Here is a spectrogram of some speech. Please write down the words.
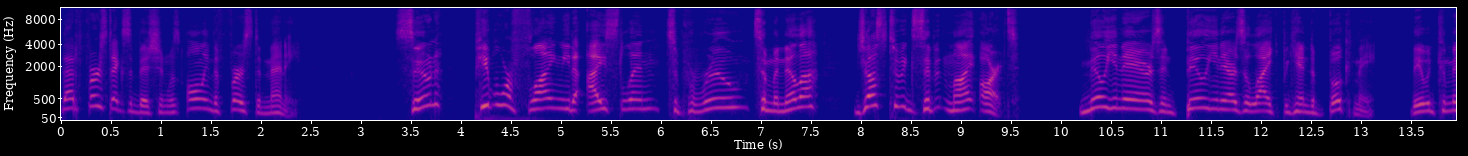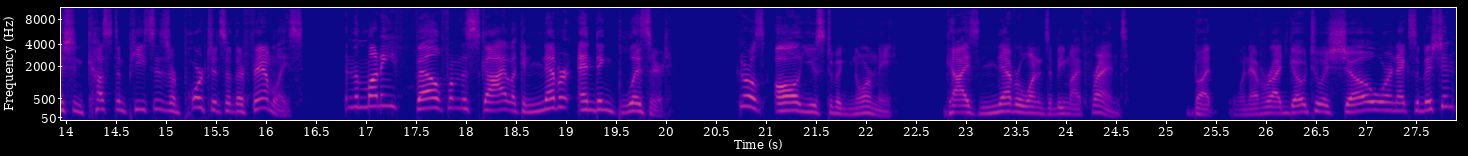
That first exhibition was only the first of many. Soon, people were flying me to Iceland, to Peru, to Manila, just to exhibit my art. Millionaires and billionaires alike began to book me. They would commission custom pieces or portraits of their families, and the money fell from the sky like a never ending blizzard. Girls all used to ignore me. Guys never wanted to be my friend. But whenever I'd go to a show or an exhibition,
